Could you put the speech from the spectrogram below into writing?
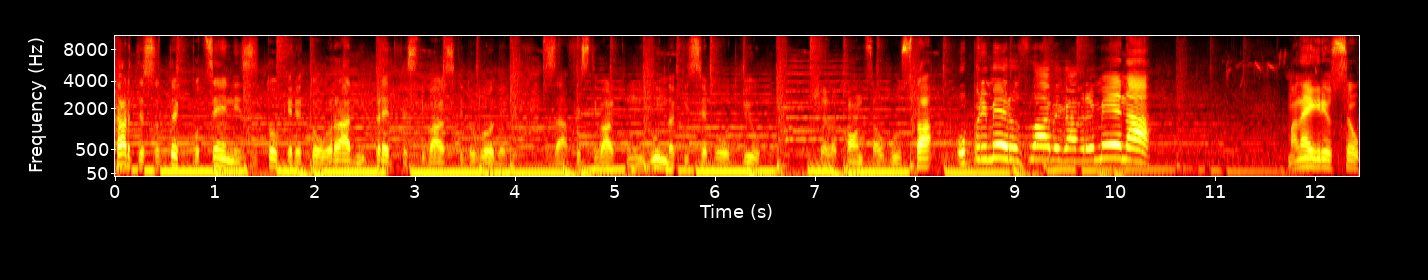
Karte so tako poceni, zato ker je to uradni predfestivalski dogodek za festival Kunigunda, ki se bo odvil šele konca avgusta. V primeru slabega vremena, ma ne gre vse v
